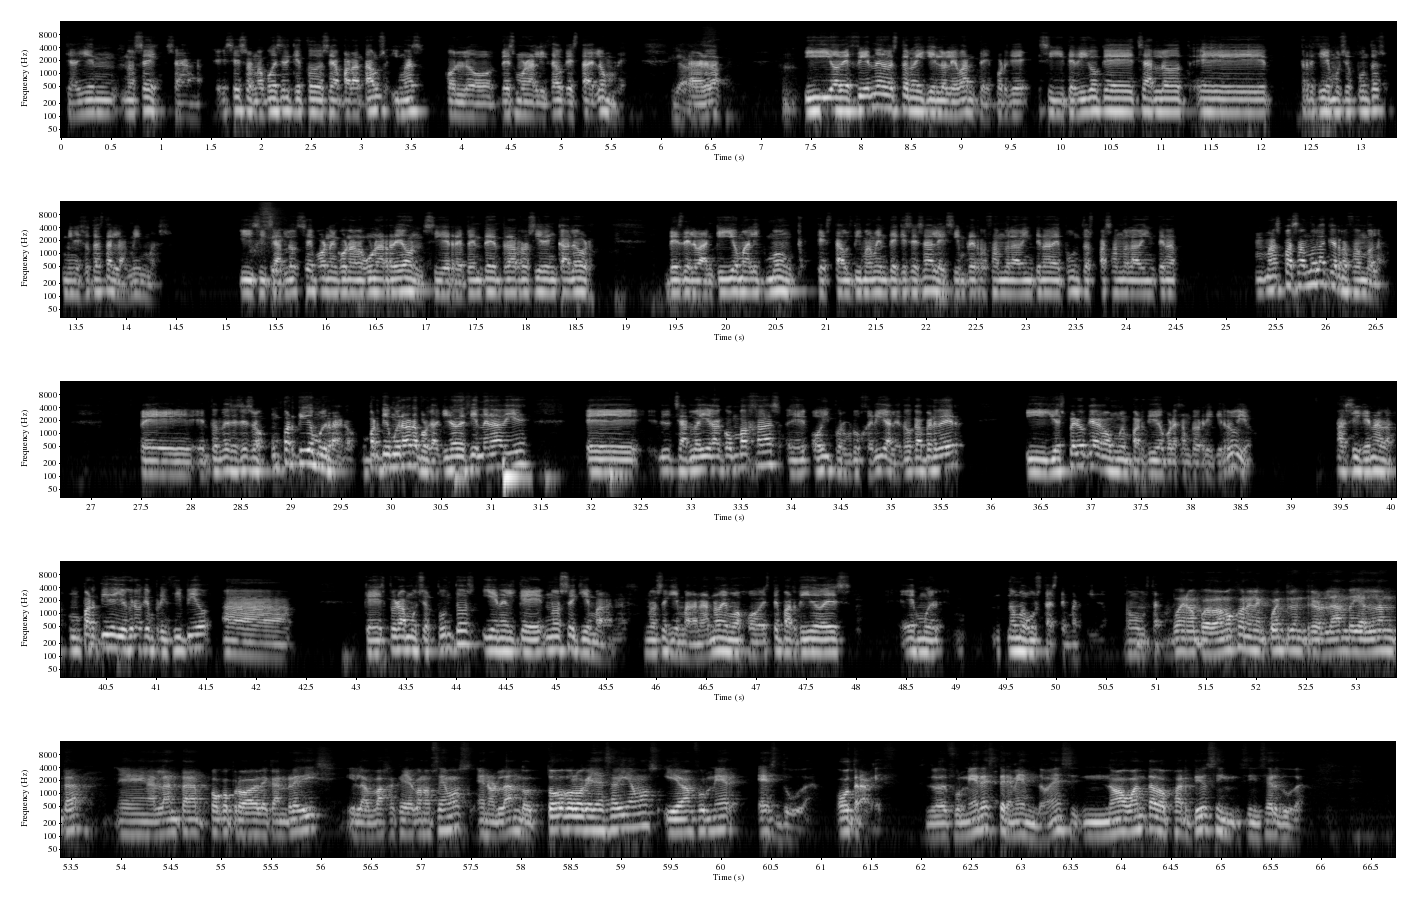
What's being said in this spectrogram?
Que alguien, no sé, o sea, es eso, no puede ser que todo sea para Towns y más con lo desmoralizado que está el hombre, la verdad. Y o defiende o esto no hay quien lo levante, porque si te digo que Charlotte eh, recibe muchos puntos, Minnesota está en las mismas. Y si Charlotte se pone con algún arreón, si de repente entra Rosier en calor, desde el banquillo Malik Monk, que está últimamente que se sale, siempre rozando la veintena de puntos, pasando la veintena, más pasándola que rozándola. Eh, entonces es eso, un partido muy raro, un partido muy raro porque aquí no defiende nadie. Eh, Charlotte llega con bajas, eh, hoy por brujería le toca perder y yo espero que haga un buen partido, por ejemplo, Ricky Rubio. Así que nada, un partido yo creo que en principio a, que espero a muchos puntos y en el que no sé quién va a ganar. No sé quién va a ganar, no me mojo. Este partido es, es muy. No me gusta este partido. No me gusta. Bueno, pues vamos con el encuentro entre Orlando y Atlanta. En Atlanta, poco probable Can Reddish y las bajas que ya conocemos. En Orlando, todo lo que ya sabíamos. Y Evan Fournier es duda. Otra vez. Lo de Fournier es tremendo, ¿eh? No aguanta dos partidos sin, sin ser duda.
